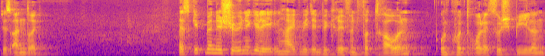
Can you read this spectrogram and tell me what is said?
das andere. Es gibt mir eine schöne Gelegenheit, mit den Begriffen Vertrauen und Kontrolle zu spielen.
